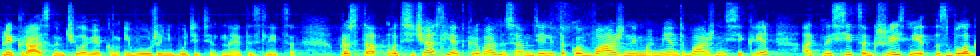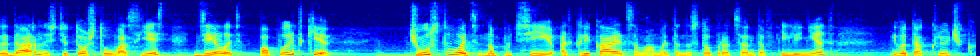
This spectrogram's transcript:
прекрасным человеком, и вы уже не будете на это злиться. Просто вот сейчас я открываю на самом деле такой важный момент, важный секрет относиться к жизни с благодарностью, то, что у вас есть, делать попытки, чувствовать на пути, откликается вам это на 100% или нет, и вот так ключик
